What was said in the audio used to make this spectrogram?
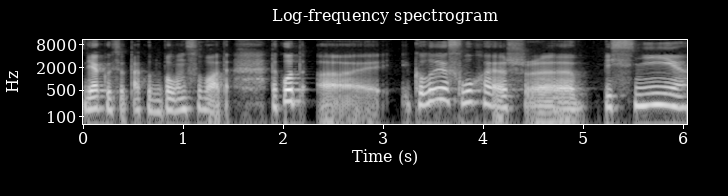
якось отак от балансувати. Так от, е, коли слухаєш е, пісні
